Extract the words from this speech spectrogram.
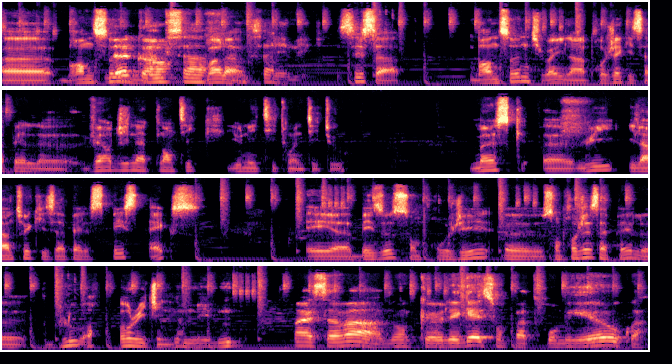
Euh, Branson, ça, Voilà. c'est ça. Branson, tu vois, il a un projet qui s'appelle Virgin Atlantic Unity 22. Musk, euh, lui, il a un truc qui s'appelle SpaceX. Et euh, Bezos, son projet, euh, son projet s'appelle euh, Blue Or- Origin. Non, mais Ouais, ça va. Donc euh, les gars, ils sont pas trop mégalos quoi?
